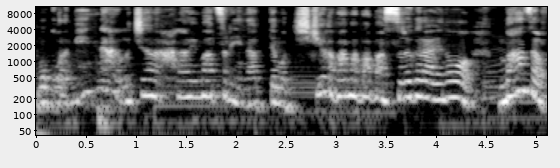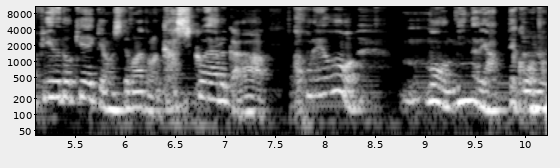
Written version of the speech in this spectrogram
もうこれみんなうちの花火祭りになっても地球がバンバンバンバンするぐらいの、まずはフィールド経験をしてもらったの合宿をやるから、これをもうみんなでやっていこうと。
